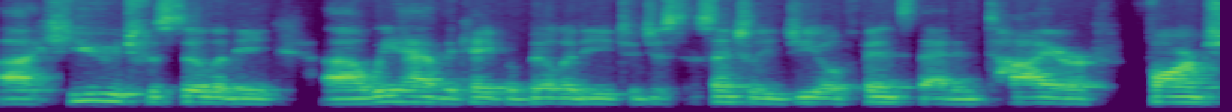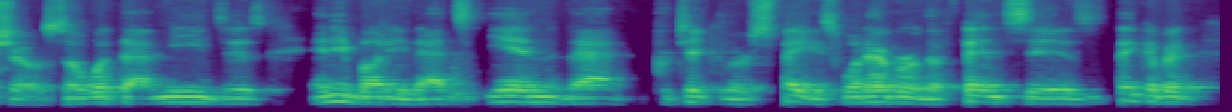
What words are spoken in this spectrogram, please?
uh, huge facility. Uh, we have the capability to just essentially geofence that entire farm show. So, what that means is anybody that's in that particular space, whatever the fence is, think of it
